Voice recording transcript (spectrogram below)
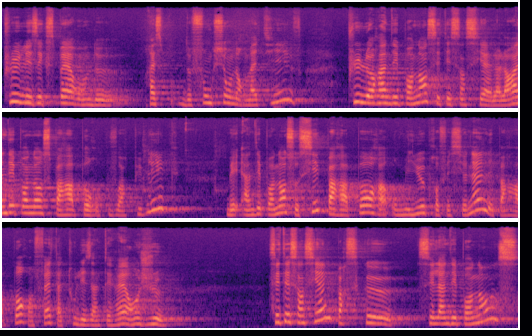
Plus les experts ont de de fonctions normatives, plus leur indépendance est essentielle. Alors indépendance par rapport au pouvoir public, mais indépendance aussi par rapport au milieu professionnel et par rapport en fait à tous les intérêts en jeu. C'est essentiel parce que c'est l'indépendance,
